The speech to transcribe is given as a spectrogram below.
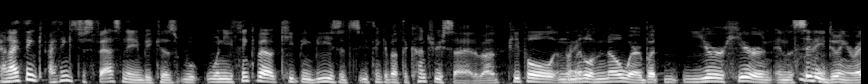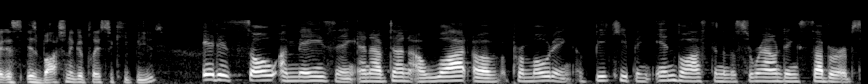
And I think I think it's just fascinating because w- when you think about keeping bees, it's you think about the countryside, about people in the Right. middle of nowhere. But you're here in, in the city Right. doing it, right? Is, is Boston a good place to keep bees? It is so amazing, and I've done a lot of promoting of beekeeping in Boston and the surrounding suburbs.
